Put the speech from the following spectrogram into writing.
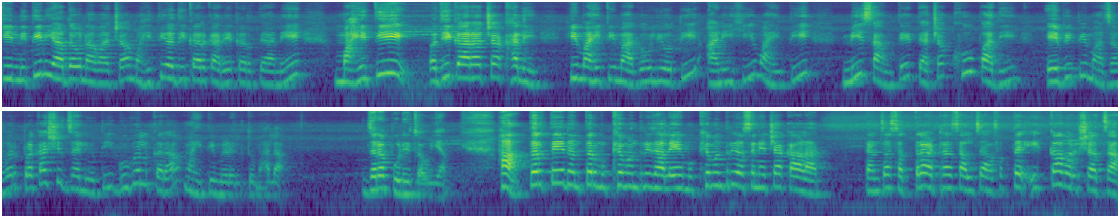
की नितीन यादव नावाच्या माहिती अधिकार कार्यकर्त्याने माहिती अधिकाराच्या खाली ही माहिती मागवली होती आणि ही माहिती मी सांगते त्याच्या खूप आधी ए बी पी माझावर प्रकाशित झाली होती. गुगल करा माहिती मिळेल तुम्हाला. जरा पुढे जाऊया. हां तर ते नंतर मुख्यमंत्री झाले. मुख्यमंत्री असण्याच्या काळात त्यांचा सतरा अठरा सालचा फक्त एका वर्षाचा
